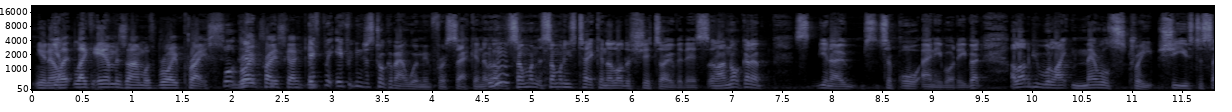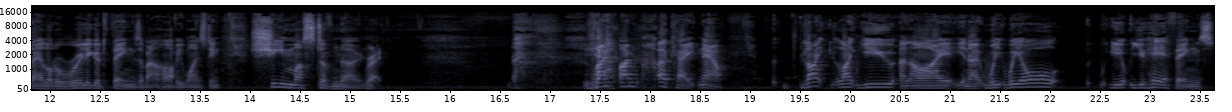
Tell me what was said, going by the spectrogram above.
You know, Yeah. like, like Amazon with Roy Price. Well, Roy Price got If we, if we can just talk about women for a 2nd Mm-hmm. uh, someone someone who's taken a lot of shit over this, and I'm not going to you know support anybody, but a lot of people like Meryl Streep. She used to say a lot of really good things about Harvey Weinstein. She must have known, right. I'm, I'm okay now. Like like you and I, you know, we we all you, you hear things.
